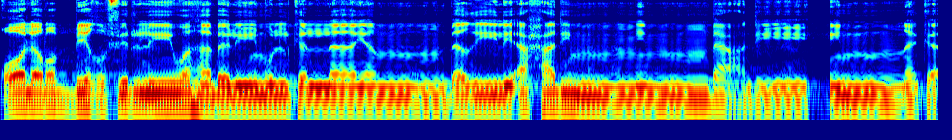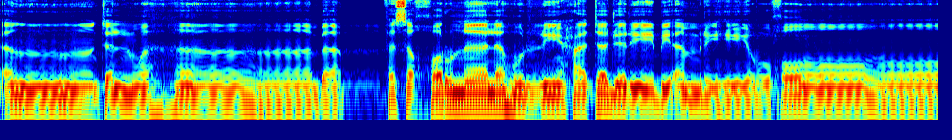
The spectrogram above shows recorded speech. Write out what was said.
قال رب اغفر لي وهب لي ملكا لا ينبغي لأحد من بعدي إنك أنت الوهاب. فسخرنا له الريح تجري بأمره رخاء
